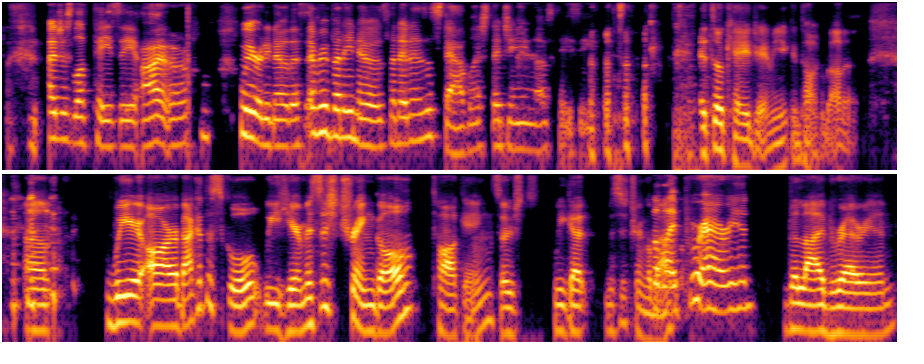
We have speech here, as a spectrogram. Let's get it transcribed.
I just love Pacey. I we already know this. Everybody knows that it is established that Jamie loves Pacey. It's okay, Jamie. You can talk about it. Um, we are back at the school. We hear Mrs. Tringle talking. So we get Mrs. Tringle the back, librarian, the librarian.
